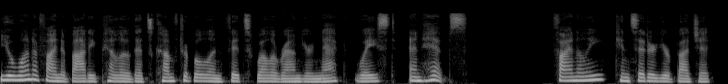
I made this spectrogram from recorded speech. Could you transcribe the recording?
You'll want to find a body pillow that's comfortable and fits well around your neck, waist, and hips. Finally, consider your budget.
